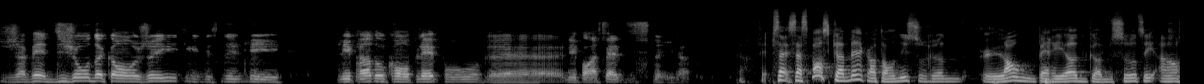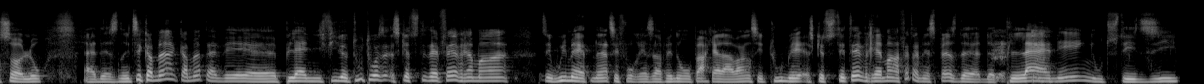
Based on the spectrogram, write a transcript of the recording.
j'avais 10 jours de congé. J'ai décidé de les, prendre au complet pour euh, les passer à Disney. Là. Parfait. Ça, se passe comment quand on est sur une longue période comme ça, en solo à Disney? Comment comment tu avais planifié le tout? Toi, est-ce que tu t'étais fait vraiment. oui, maintenant, il faut réserver nos parcs à l'avance et tout, mais est-ce que tu t'étais vraiment fait une espèce de, de planning où tu t'es dit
